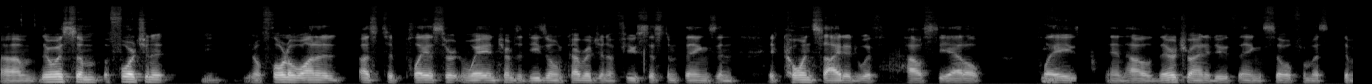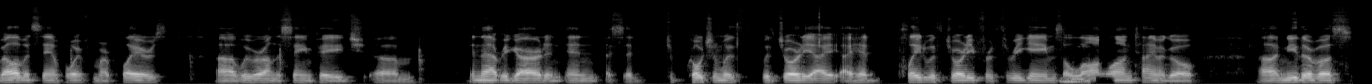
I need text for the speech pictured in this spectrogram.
um, there was some fortunate, you know, Florida wanted us to play a certain way in terms of D zone coverage and a few system things, and it coincided with how Seattle plays and how they're trying to do things. So, from a development standpoint, from our players, uh, we were on the same page um, in that regard. And and I said, coaching with with Geordie. I, I had played with Geordie for three games a mm-hmm. long, long time ago. Uh, neither of us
